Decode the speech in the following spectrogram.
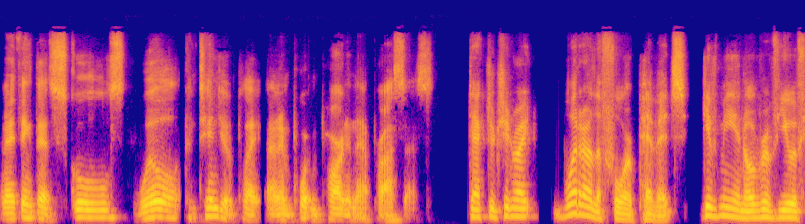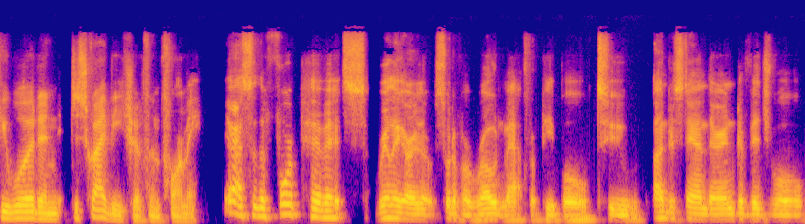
And I think that schools will continue to play an important part in that process. Dr. Ginwright, what are the four pivots? Give me an overview, if you would, and describe each of them for me. Yeah, so the four pivots really are sort of a roadmap for people to understand their individual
